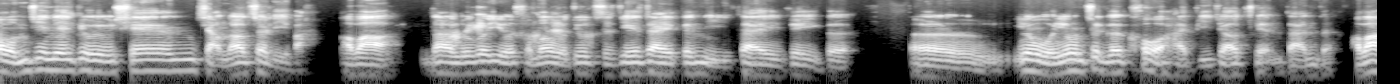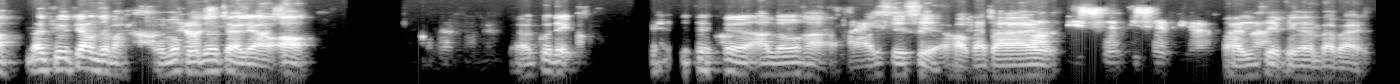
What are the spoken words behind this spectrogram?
我们今天就先讲到这里吧，好不好？那如果有什么，我就直接再跟你在这个，呃，因为我用这个扣还比较简单的，好吧？那就这样子吧，我们回头再聊啊。好的，呃，Good day。阿罗哈，好，谢谢，好，拜拜。一切一切平安，啊，一切平安，拜拜。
